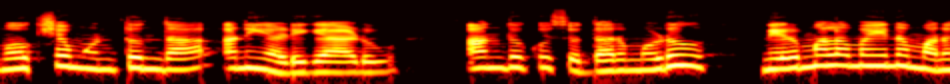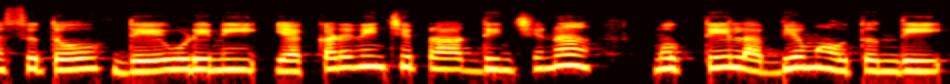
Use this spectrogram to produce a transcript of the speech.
మోక్షం ఉంటుందా? అని అడిగాడు. అందుకు సుధర్ముడు నిర్మలమైన మనస్సుతో దేవుడిని ఎక్కడి నుంచి ప్రార్థించినా ముక్తి లభ్యమవుతుంది.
